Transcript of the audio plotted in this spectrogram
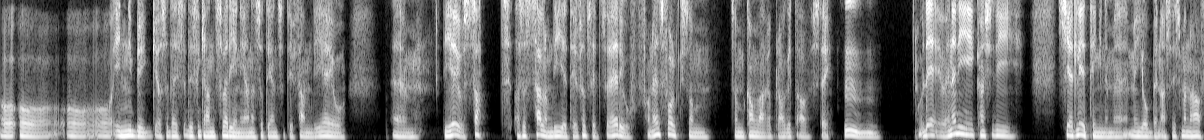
Mm, mm. Og, og, og, og innebygg, altså disse, disse grenseverdiene i NS 71-75, de er jo um, de er jo satt altså Selv om de er tilfredsstilt, så er det jo fremdeles folk som, som kan være plaget av støy. Mm, mm. Og det er jo en av de, kanskje de kjedelige tingene med, med jobben. altså Hvis man har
